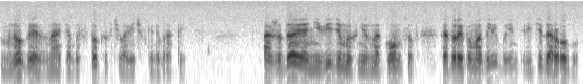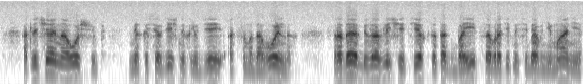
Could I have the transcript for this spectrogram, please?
многое знать об истоках человеческой доброты. Ожидая невидимых незнакомцев, которые помогли бы им перейти дорогу, отличая на ощупь мягкосердечных людей от самодовольных, страдая от безразличия тех, кто так боится обратить на себя внимание,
